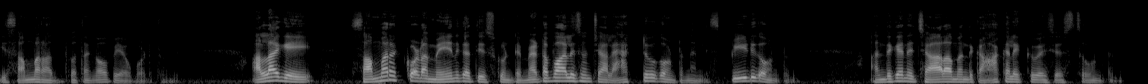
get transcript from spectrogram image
ఈ సమ్మర్ అద్భుతంగా ఉపయోగపడుతుంది. అలాగే సమ్మర్కి కూడా మెయిన్గా తీసుకుంటే మెటబాలిజం చాలా యాక్టివ్గా ఉంటుందండి స్పీడ్గా ఉంటుంది. అందుకని చాలామందికి ఆకలి ఎక్కువ వేసేస్తూ ఉంటుంది.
